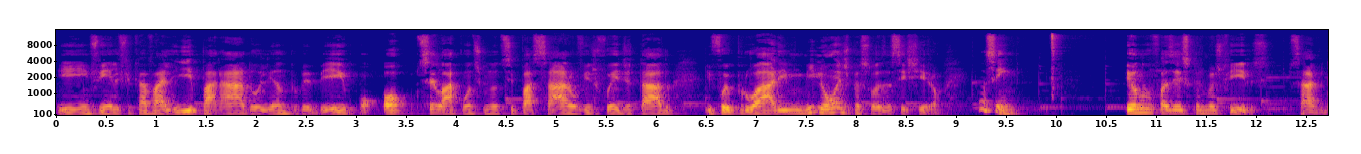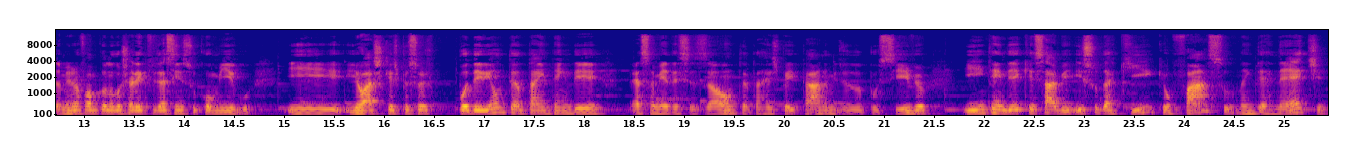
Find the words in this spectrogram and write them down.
e, enfim, ele ficava ali parado, olhando pro bebê, e, ó, sei lá quantos minutos se passaram, o vídeo foi editado e foi pro ar e milhões de pessoas assistiram. Então, assim, eu não vou fazer isso com os meus filhos sabe? Da mesma forma que eu não gostaria que fizessem isso comigo. E, e eu acho que as pessoas poderiam tentar entender essa minha decisão, tentar respeitar na medida do possível e entender que, sabe, isso daqui que eu faço na internet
